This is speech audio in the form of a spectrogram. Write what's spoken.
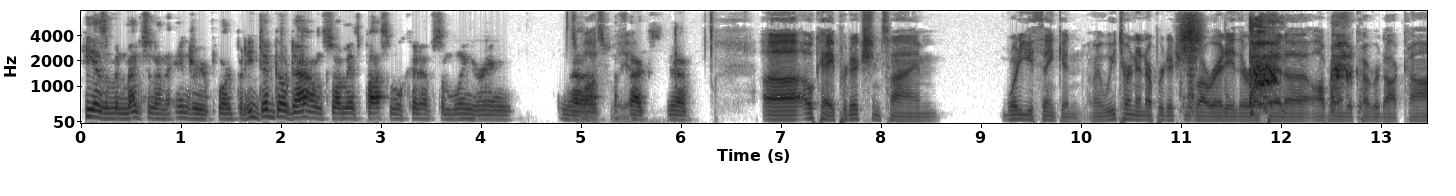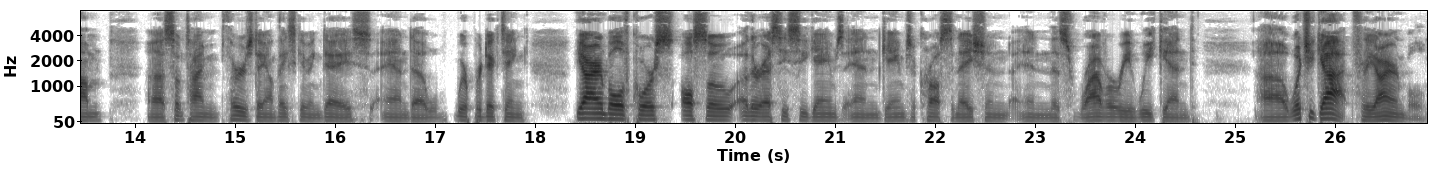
he hasn't been mentioned on the injury report, but he did go down, so I mean, it's possible could have some lingering uh, possible, effects. Yeah. yeah. Uh, okay, prediction time. What are you thinking? I mean, we turned in our predictions already. They're up at uh, auburnundercover.com uh, sometime Thursday on Thanksgiving days, and uh, we're predicting the Iron Bowl, of course, also other SEC games and games across the nation in this rivalry weekend. Uh, what you got for the Iron Bowl?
